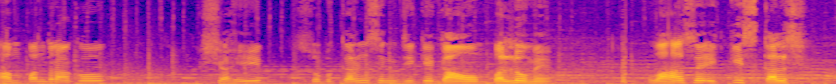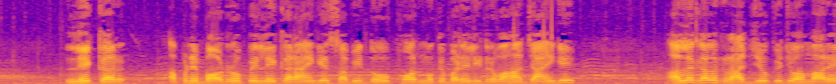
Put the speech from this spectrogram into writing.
हम पंद्रह को शहीद शुभकर्ण सिंह जी के गाँव बल्लो में वहाँ से 21 कलश लेकर अपने बॉर्डरों पे लेकर आएँगे। सभी दो फॉर्मों के बड़े लीडर वहाँ जाएँगे। अलग अलग राज्यों के जो हमारे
